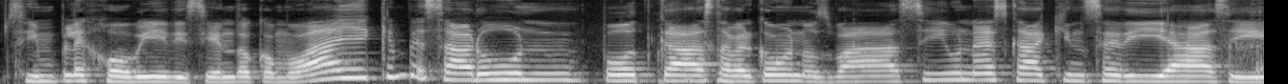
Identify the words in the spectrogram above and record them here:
simple hobby diciendo como, ay, hay que empezar un podcast, a ver cómo nos va, sí, una vez cada 15 días y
